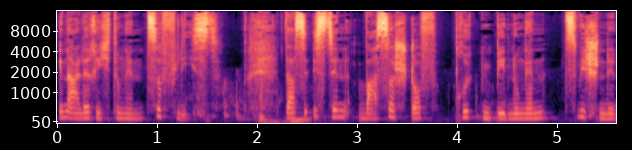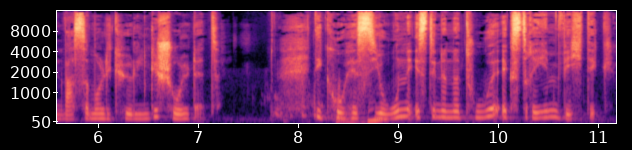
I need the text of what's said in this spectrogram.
in alle Richtungen zerfließt. Das ist den Wasserstoffbrückenbindungen zwischen den Wassermolekülen geschuldet. Die Kohäsion ist in der Natur extrem wichtig.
